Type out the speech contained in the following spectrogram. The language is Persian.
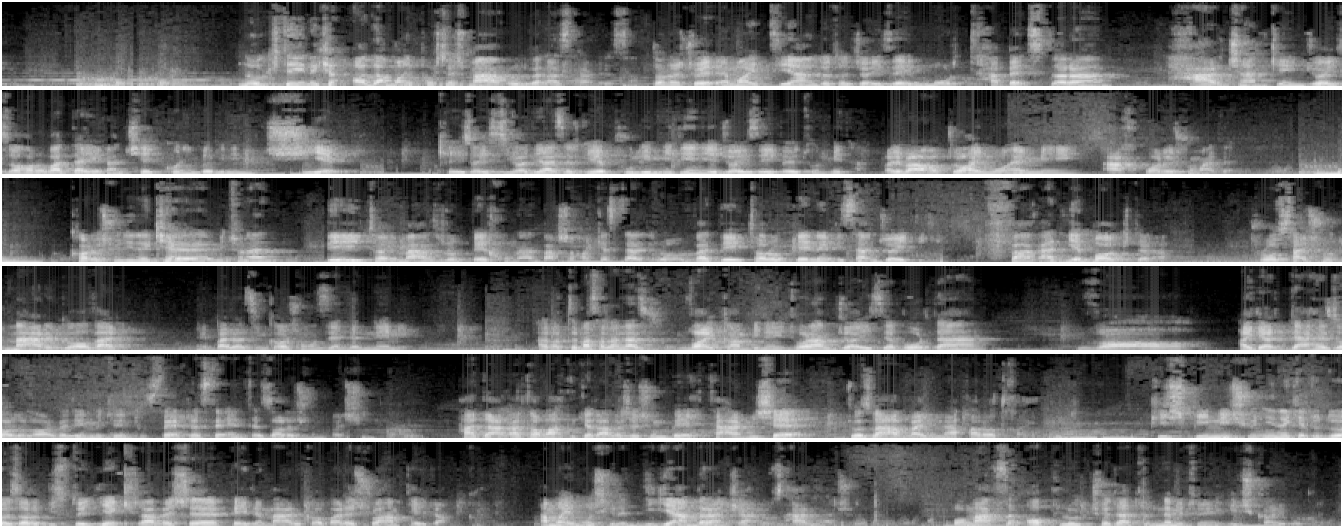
نکته اینه که آدمای پشتش معقول به نظر می‌رسن. دانشجوی MIT هن دو تا جایزه مرتبط دارن. هرچند که این جایزه ها رو باید دقیقا چک کنیم ببینیم چیه. case ای زیادی هست که یه پولی میدین یه جایزه بهتون میدن. ولی به جاهای مهمی اخبارش اومده. کارشون اینه که می‌تونن data ی مغز رو بخونن بخش خاکستری رو و data رو بنویسن جای دیگه. فقط یه bug دارن. پروسهشون مرگاوره یعنی بعد از این کار شما زنده نمی البته مثلا از Y Combinator هم جایزه بردن و اگر ده هزار دلار بدین می‌تونید تو فهرست انتظارشون باشین. حداقل تا وقتی که روششون بهتر میشه جزو اولین نفرات خواهید بود. پیش بینیشون اینه که تو 2021 روش غیر مرگاورش رو هم پیدا می‌کنه. اما یه مشکل دیگه هم دارن که هنوز حل نشده. با مغز آپلود شدهتون نمی‌تونین هیچ کاری بکنید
